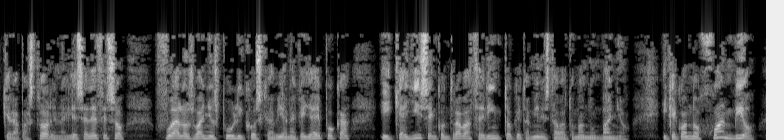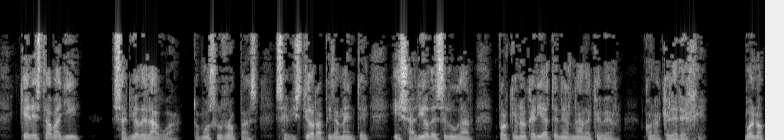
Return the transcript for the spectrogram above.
que era pastor en la iglesia de Éfeso, fue a los baños públicos que había en aquella época y que allí se encontraba Cerinto que también estaba tomando un baño, y que cuando Juan vio que él estaba allí, salió del agua, tomó sus ropas, se vistió rápidamente y salió de ese lugar porque no quería tener nada que ver con aquel hereje. Bueno,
